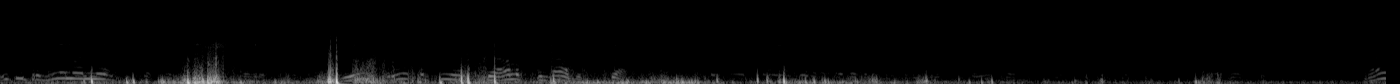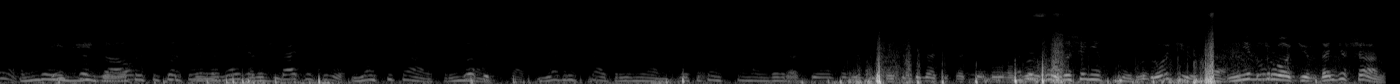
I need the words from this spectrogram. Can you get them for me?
Еще проблема на... Я приехал в Чалок туда, вот, сейчас. Правильно? У меня Ты есть видео, я просто что сейчас ты не говорю. будешь Подождите. читать ничего. Я читал при Что нем. ты читал? Я прочитал при нем. Это то, о чем он говорил. Подожди, это куда читать тебе было? Это приглашение в суд. В Дрокию? Не в Дроке, в Дандишан.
